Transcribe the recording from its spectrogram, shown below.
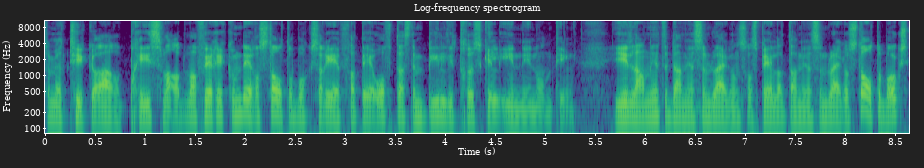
som jag tycker är prisvärd. Varför jag rekommenderar starterboxar är för att det är oftast en billig tröskel in i någonting. Gillar ni inte Dungeons and Dragons och spelat Dungeons and Dragons starterbox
